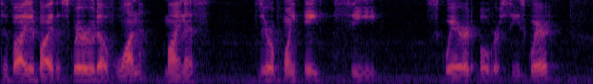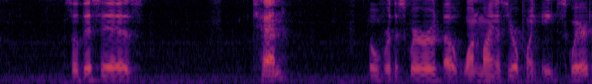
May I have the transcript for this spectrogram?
divided by the square root of 1 minus 0.8 c squared over c squared. So this is 10 over the square root of 1 minus 0.8 squared.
